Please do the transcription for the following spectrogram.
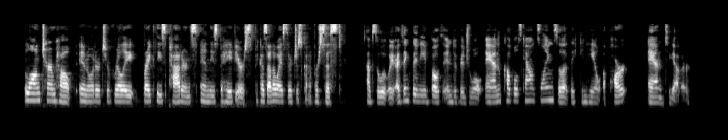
long term help in order to really break these patterns and these behaviors because otherwise they're just going to persist. Absolutely. I think they need both individual and couples counseling so that they can heal apart and together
